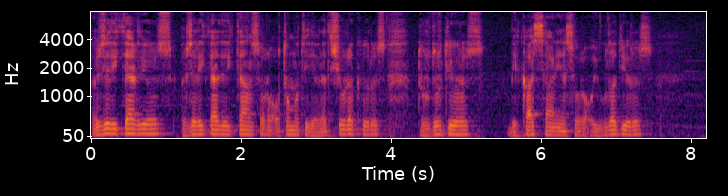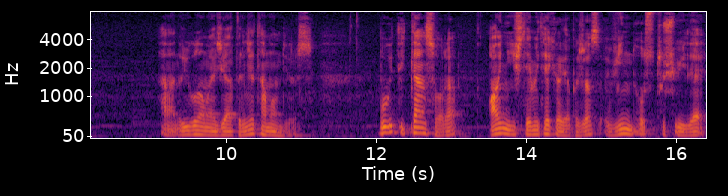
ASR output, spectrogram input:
özellikler diyoruz. Özellikler dedikten sonra otomotiv devre dışı bırakıyoruz. Durdur diyoruz. Birkaç saniye sonra uygula diyoruz. Hemen uygulamaya cevap verince tamam diyoruz. Bu bittikten sonra aynı işlemi tekrar yapacağız. Windows tuşu ile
